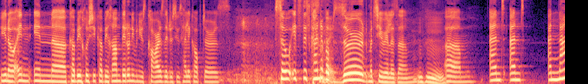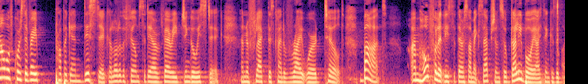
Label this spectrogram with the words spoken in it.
you know, in in uh, Kabhi Khushi Kabhi Gham, they don't even use cars; they just use helicopters. So it's this kind of absurd materialism, um, and and and now, of course, they're very propagandistic. A lot of the films today are very jingoistic and reflect this kind of rightward tilt. But I'm hopeful at least that there are some exceptions. So Gully Boy, I think, is a Oh,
